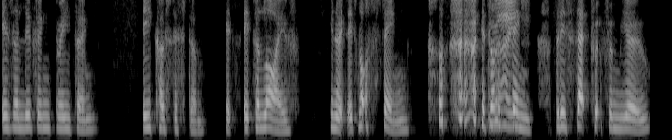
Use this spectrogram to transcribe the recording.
is a living, breathing ecosystem. It's it's alive. You know, it's, it's not a thing. it's not right. a thing that is separate from you.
